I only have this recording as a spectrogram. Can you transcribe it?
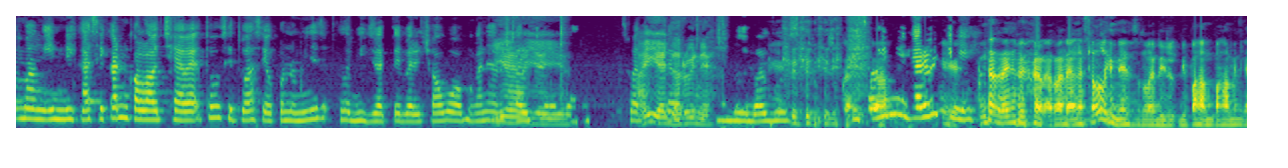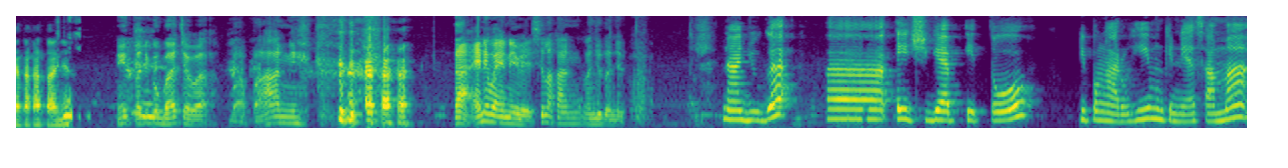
mengindikasikan kalau cewek tuh situasi ekonominya lebih jelek daripada cowok makanya harus Iya, cari iya, cewek iya. suatu ah iya Darwin ya. bagus Suka, nih Darwin Iya, nih bener ya, rada ngeselin ya setelah di- dipaham-pahamin kata-katanya. Ini tadi gue baca pak, bapaan nih. nah anyway anyway silakan lanjut lanjut. nah juga eh, age gap itu dipengaruhi mungkin ya sama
